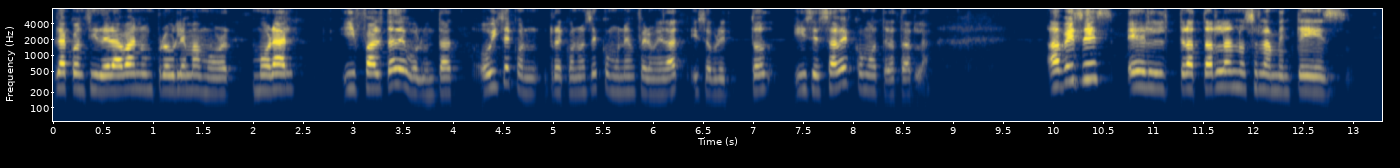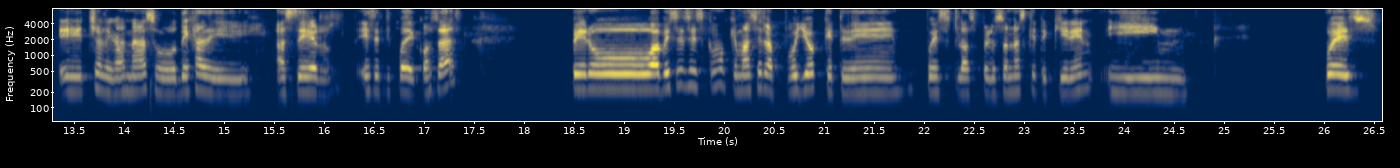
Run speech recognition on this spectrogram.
la consideraban un problema mor- moral y falta de voluntad. Hoy se con- reconoce como una enfermedad y sobre todo y se sabe cómo tratarla. A veces el tratarla no solamente es échale ganas o deja de hacer ese tipo de cosas, pero a veces es como que más el apoyo que te den pues las personas que te quieren y mm, pues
